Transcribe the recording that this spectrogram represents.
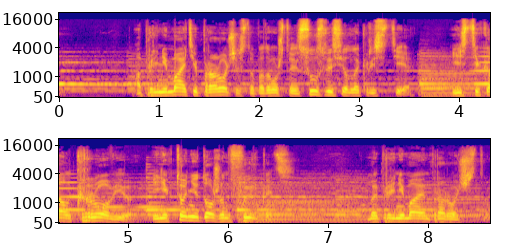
а принимайте пророчество, потому что Иисус висел на кресте и истекал кровью, и никто не должен фыркать. Мы принимаем пророчество.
